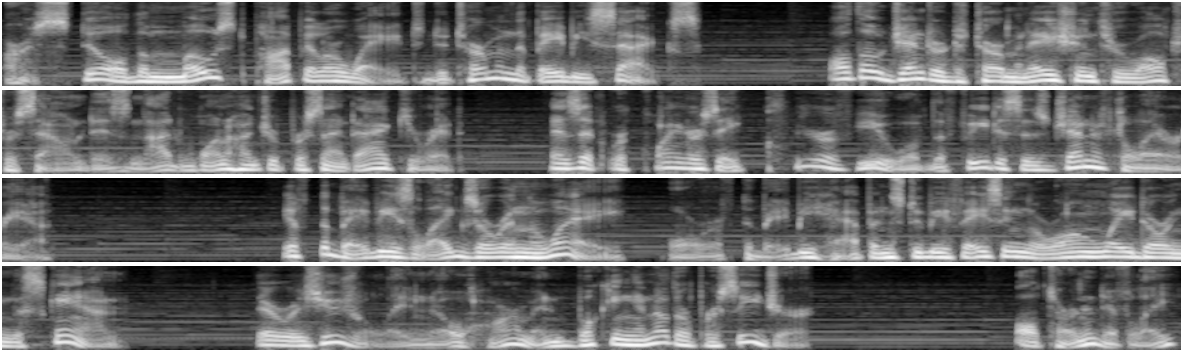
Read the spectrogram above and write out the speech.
are still the most popular way to determine the baby's sex. Although gender determination through ultrasound is not 100% accurate, as it requires a clear view of the fetus's genital area. If the baby's legs are in the way, or if the baby happens to be facing the wrong way during the scan, there is usually no harm in booking another procedure. Alternatively,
